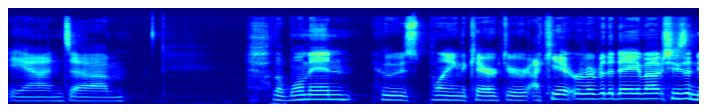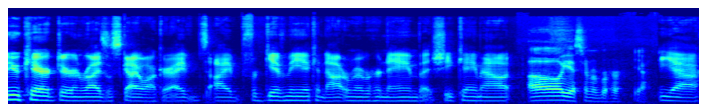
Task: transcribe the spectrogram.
and um, the woman who's playing the character I can't remember the name of. She's a new character in Rise of Skywalker. I I forgive me, I cannot remember her name, but she came out. Oh yes, I remember her. Yeah. Yeah.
